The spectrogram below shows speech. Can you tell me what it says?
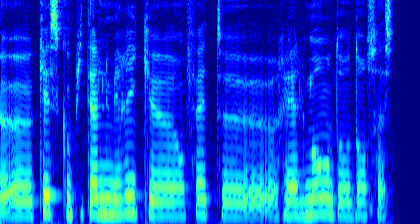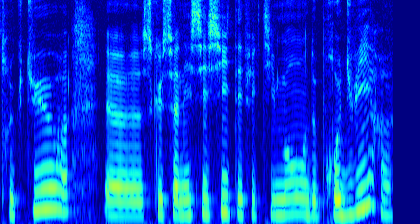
euh, qu'est-ce qu'hôpital numérique en fait réellement dans, sa structure, ce que ça nécessite effectivement de produire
